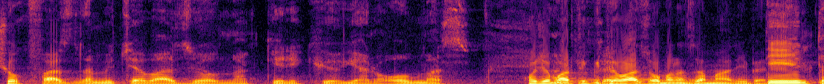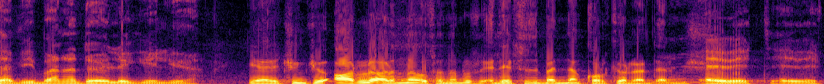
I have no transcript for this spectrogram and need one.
çok fazla mütevazi olmak gerekiyor. Yani olmaz. Hocam artık mütevazı olmanın zamanı değil. bence. Değil tabii. Bana da öyle geliyor. Yani çünkü arlı arından utanılır, edepsiz benden korkuyorlar dermiş. Evet, evet,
